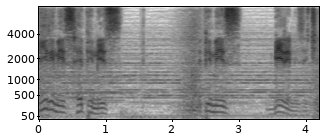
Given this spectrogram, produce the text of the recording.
Birimiz hepimiz, hepimiz birimiz için.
